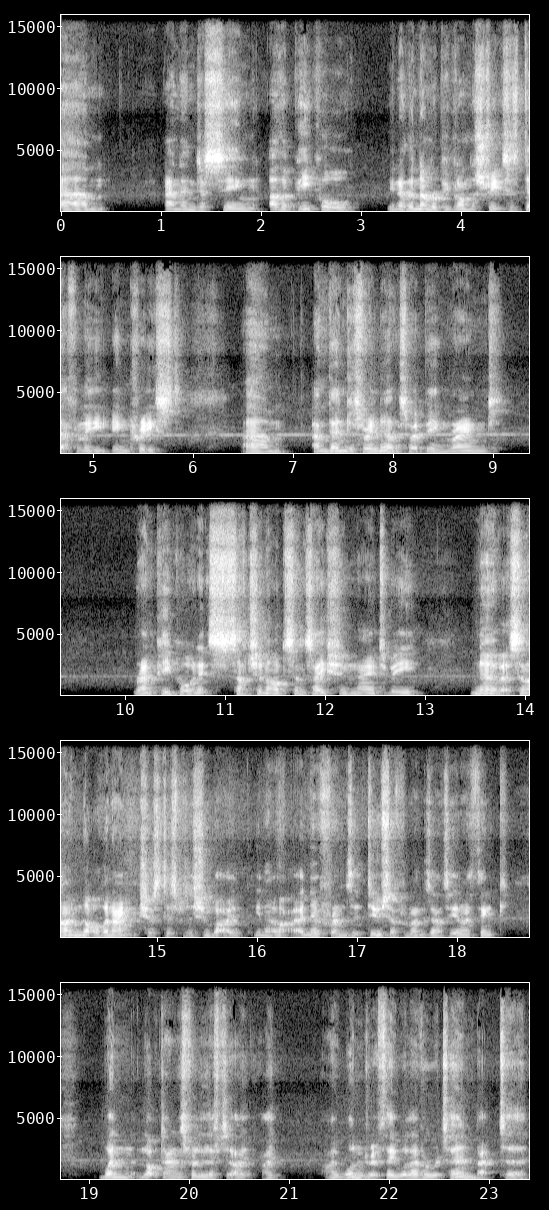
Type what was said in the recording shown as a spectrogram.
um, and then just seeing other people. You know, the number of people on the streets has definitely increased, um, and then just very nervous about being around around people, and it's such an odd sensation now to be nervous. And i'm not of an anxious disposition but i you know i know friends that do suffer from anxiety. And i think when lockdown is fully lifted i i, I wonder if they will ever return back to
